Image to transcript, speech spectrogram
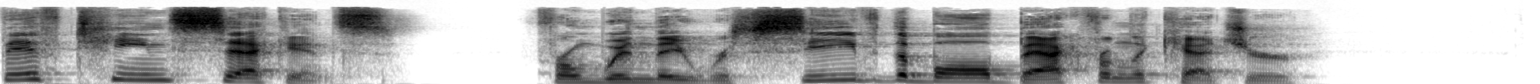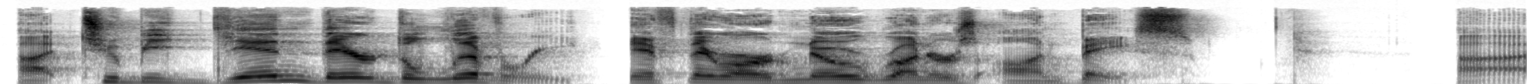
15 seconds from when they receive the ball back from the catcher uh, to begin their delivery if there are no runners on base. Uh,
